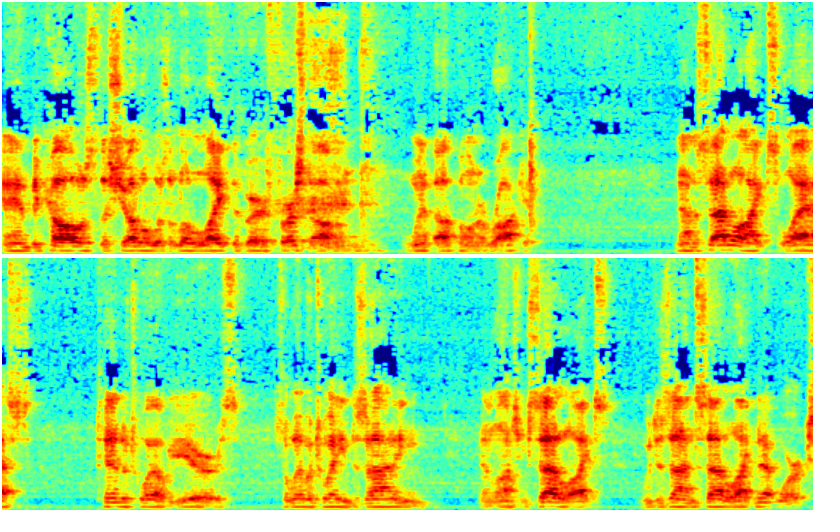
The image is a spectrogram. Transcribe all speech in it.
and because the shuttle was a little late, the very first of them went up on a rocket. Now the satellites last 10 to 12 years, so in between designing and launching satellites, we designed satellite networks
